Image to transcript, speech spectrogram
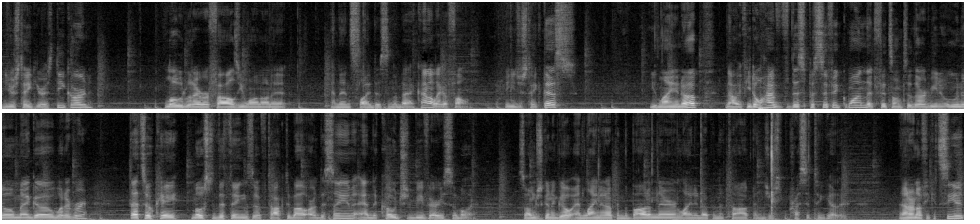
You just take your SD card, load whatever files you want on it, and then slide this in the back, kind of like a phone. And you just take this, you line it up. Now, if you don't have this specific one that fits onto the Arduino Uno, Mega, whatever, that's okay. Most of the things I've talked about are the same and the code should be very similar. So I'm just gonna go and line it up in the bottom there, line it up in the top, and just press it together. And I don't know if you can see it,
